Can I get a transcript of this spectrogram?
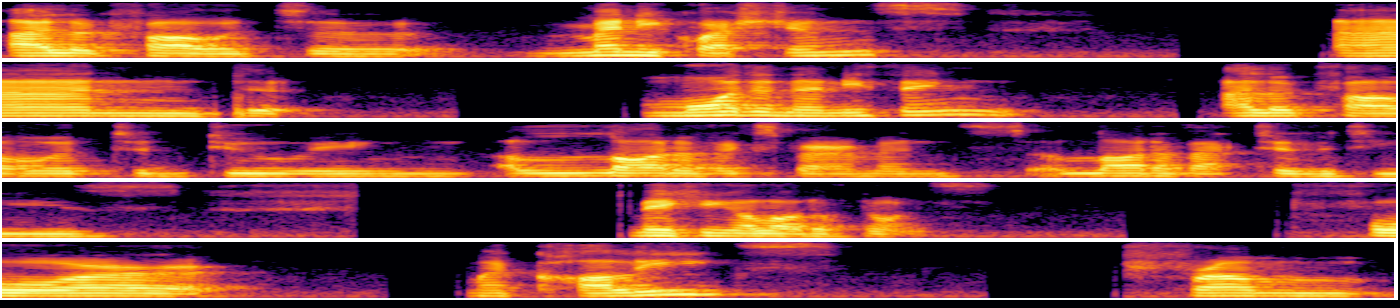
I look forward to many questions and more than anything, I look forward to doing a lot of experiments, a lot of activities, making a lot of noise. For my colleagues, from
